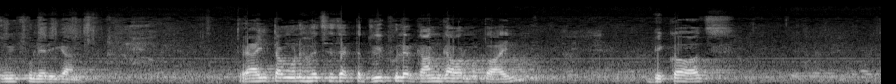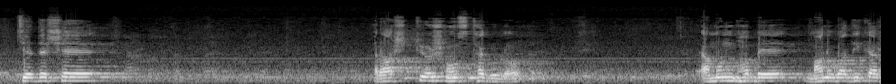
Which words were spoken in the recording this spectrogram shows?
জুই ফুলেরই গান। তো আইনটা মনে হয়েছে যে একটা জুই ফুলের গান গাওয়ার মতো আইন। বিকজ যে দেশে রাষ্ট্রীয় সংস্থাগুলো এমনভাবে মানবাধিকার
